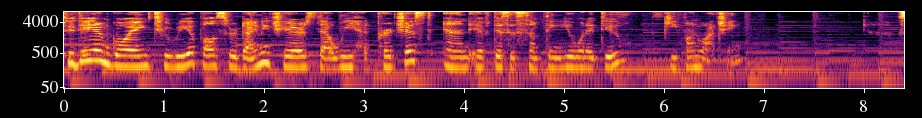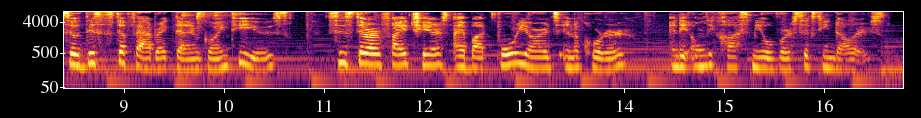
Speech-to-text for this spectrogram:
Today I'm going to reupholster dining chairs that we had purchased and if this is something you want to do, keep on watching. So this is the fabric that I'm going to use. Since there are 5 chairs, I bought 4 yards and a quarter and it only cost me over $16.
